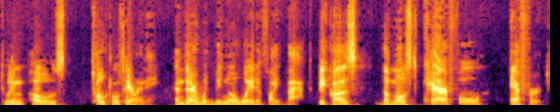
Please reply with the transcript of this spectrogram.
to impose total tyranny. And there would be no way to fight back because the most careful effort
